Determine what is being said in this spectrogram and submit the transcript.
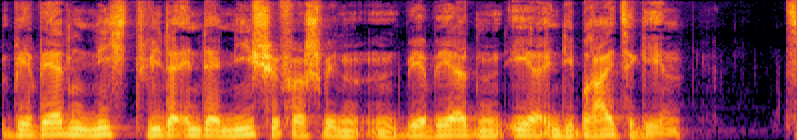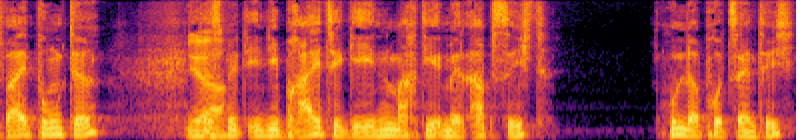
Wir werden nicht wieder in der Nische verschwinden. Wir werden eher in die Breite gehen. Zwei Punkte. Ja. Das mit in die Breite gehen macht ihr mit Absicht. Hundertprozentig.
